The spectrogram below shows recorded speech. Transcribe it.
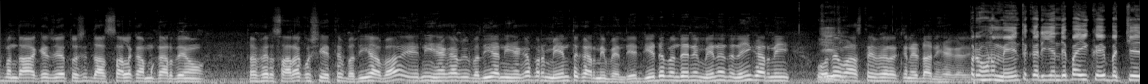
ਬੰਦਾ ਆ ਕੇ ਜੇ ਤੁਸੀਂ 10 ਸਾਲ ਕੰਮ ਕਰਦੇ ਹੋ ਤਾਂ ਫਿਰ ਸਾਰਾ ਕੁਝ ਇੱਥੇ ਵਧੀਆ ਵਾ ਇਹ ਨਹੀਂ ਹੈਗਾ ਵੀ ਵਧੀਆ ਨਹੀਂ ਹੈਗਾ ਪਰ ਮਿਹਨਤ ਕਰਨੀ ਪੈਂਦੀ ਹੈ ਜਿਹੜੇ ਬੰਦੇ ਨੇ ਮਿਹਨਤ ਨਹੀਂ ਕਰਨੀ ਉਹਦੇ। ਵਾਸਤੇ ਫਿਰ ਕੈਨੇਡਾ ਨਹੀਂ ਹੈਗਾ ਜੀ ਪਰ ਹੁਣ ਮਿਹਨਤ ਕਰੀ ਜਾਂਦੇ ਭਾਈ ਕਈ ਬੱਚੇ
